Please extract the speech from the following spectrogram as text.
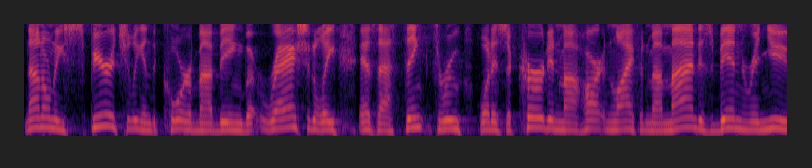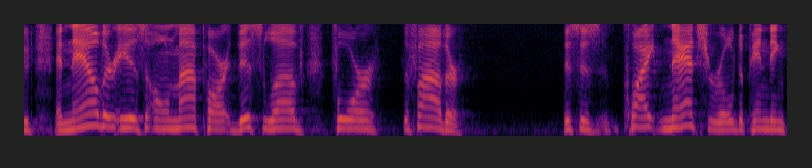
not only spiritually in the core of my being, but rationally as I think through what has occurred in my heart and life, and my mind has been renewed. And now there is on my part this love for the Father. This is quite natural depending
